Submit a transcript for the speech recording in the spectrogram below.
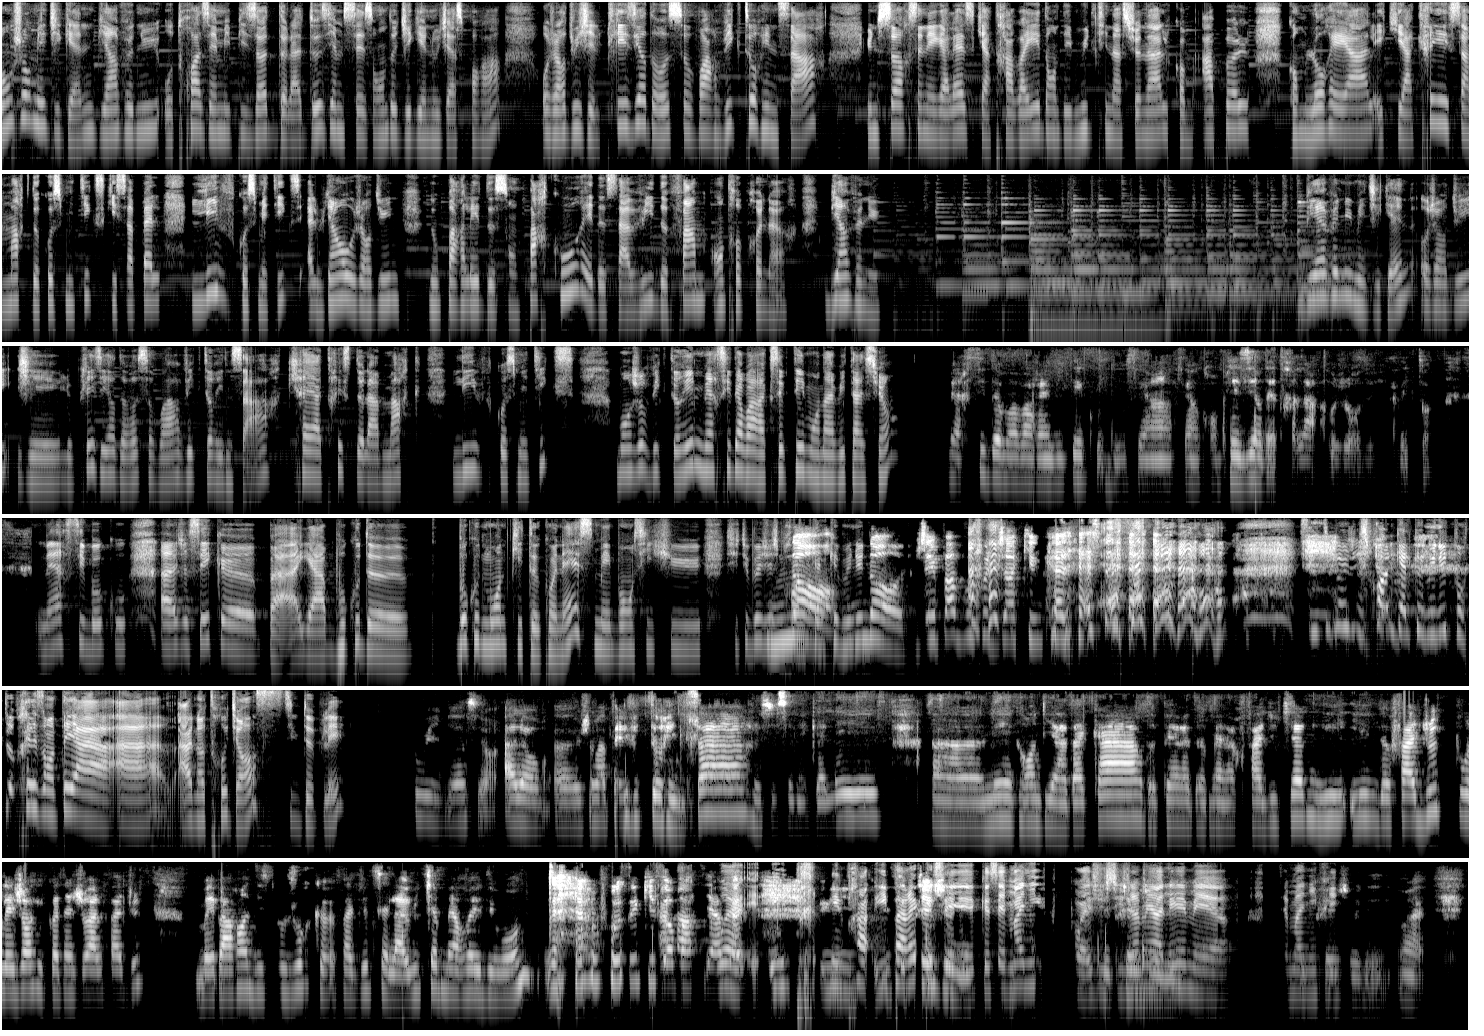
Bonjour mes Jigen, bienvenue au troisième épisode de la deuxième saison de Jigenu Diaspora. Aujourd'hui, j'ai le plaisir de recevoir Victorine Sarr, une sœur sénégalaise qui a travaillé dans des multinationales comme Apple, comme L'Oréal et qui a créé sa marque de cosmétiques qui s'appelle Live Cosmetics. Elle vient aujourd'hui nous parler de son parcours et de sa vie de femme entrepreneur. Bienvenue. Bienvenue Medjigen. Aujourd'hui, j'ai le plaisir de recevoir Victorine Sarr, créatrice de la marque Live Cosmetics. Bonjour Victorine, merci d'avoir accepté mon invitation. Merci de m'avoir invité, Koudou. C'est un, un, grand plaisir d'être là aujourd'hui avec toi. Merci beaucoup. Euh, je sais que bah, il y a beaucoup de beaucoup de monde qui te connaissent, mais bon, si tu, si tu peux juste prendre quelques minutes. Non, j'ai pas beaucoup de gens qui me connaissent. si tu peux juste prendre quelques minutes pour te présenter à, à, notre audience, s'il te plaît. Oui, bien sûr. Alors, euh, je m'appelle Victorine Sarr, je suis sénégalaise, euh, née et grandie à Dakar, de père et de mère fadjoutienne, l'île de Fadjout, pour les gens qui connaissent Joël Fadjout. Mes parents disent toujours que Fadjout, c'est la huitième merveille du monde. Pour ceux qui sont ah, partis à ouais, il, il, paraît que c'est magnifique. Ouais, je ne suis jamais allée, mais euh, c'est magnifique. Ouais.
